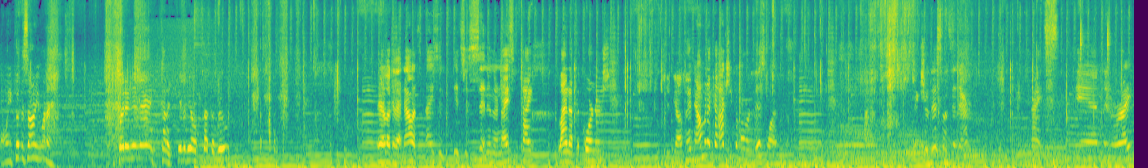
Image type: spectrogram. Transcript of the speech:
And when you put this on, you wanna put it in there and kind of give it the old tuck of root. There, look at that. Now it's nice and it's just sitting in there nice and tight. Line up the corners. Good. Now I'm gonna actually come over to this one. Make sure this one's in there. Nice. And right.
